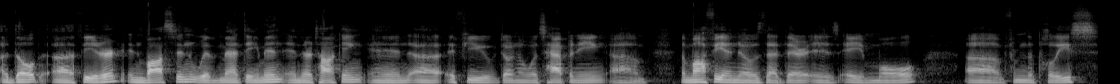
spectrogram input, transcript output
adult uh, theater in Boston with Matt Damon, and they're talking. And uh, if you don't know what's happening, um, the mafia knows that there is a mole um, from the police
